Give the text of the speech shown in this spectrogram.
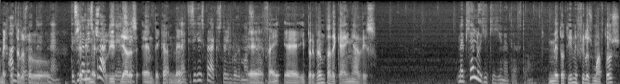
μέχρι το Αν τέλος τώρα, του, ναι. Τις σε είχαμε τιμές του εισπράξει, 2011, ναι, Ναι, τις είχες εισπράξει το ελληνικό δημόσιο. ε, θα ε, υπερβαίνουν τα 19 δις. Με ποια λογική γίνεται αυτό; Με το ότι είναι φίλος μου αυτός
